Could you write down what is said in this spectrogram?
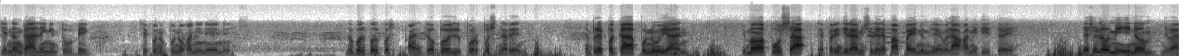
dyan nang galing yung tubig. Kasi punong-puno kanina yan eh. Double purpose, ah, double purpose na rin. Siyempre pagka puno yan, yung mga pusa, siyempre hindi namin sila napapainom eh. Wala kami dito eh. Diyan sila umiinom, di ba?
